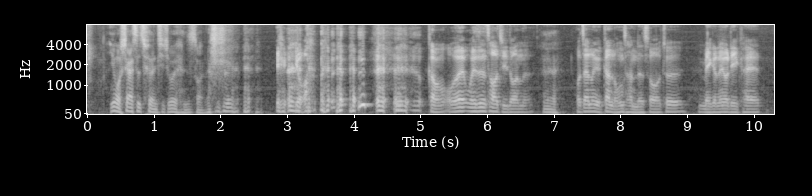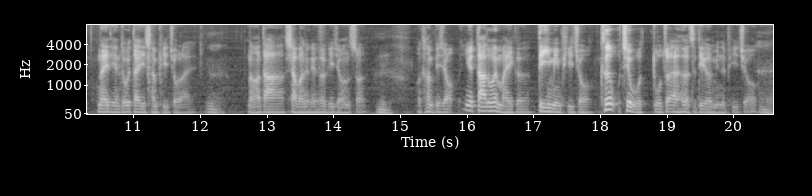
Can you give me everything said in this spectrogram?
因为我下一次吹冷气就会很爽。有啊。干我我也是超极端的。嗯。我在那个干农场的时候，就是每个人要离开那一天都会带一箱啤酒来。嗯。然后大家下班就可以喝啤酒，很爽。嗯，我看啤酒，因为大家都会买一个第一名啤酒，可是其实我我最爱喝的是第二名的啤酒。嗯，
